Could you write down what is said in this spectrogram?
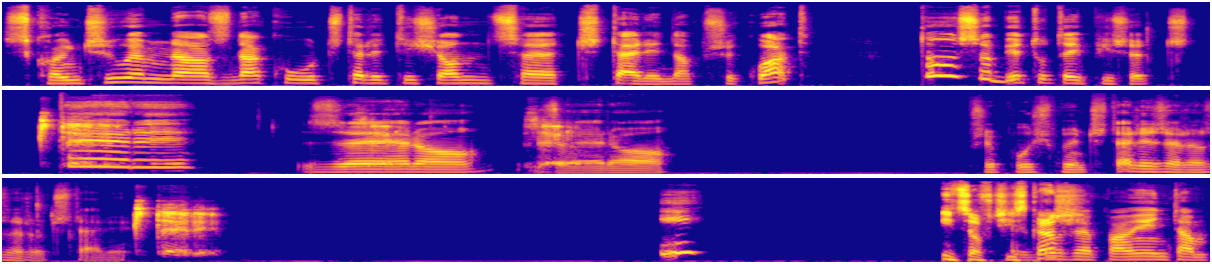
skończyłem na znaku 4004 na przykład, to sobie tutaj piszę 4, 0, 0. Przypuśćmy 4004. 4. I co Jak wciskasz? dobrze pamiętam,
